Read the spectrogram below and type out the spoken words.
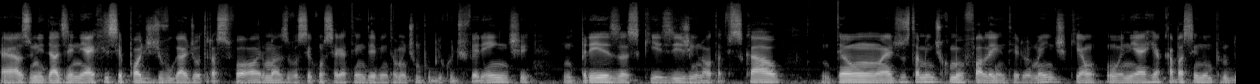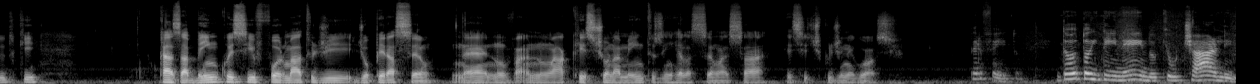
é, as unidades NR você pode divulgar de outras formas, você consegue atender eventualmente um público diferente, empresas que exigem nota fiscal. Então, é justamente como eu falei anteriormente, que é um, o NR acaba sendo um produto que casa bem com esse formato de, de operação, né? Não, não há questionamentos em relação a essa, esse tipo de negócio. Perfeito. Então eu estou entendendo que o Charlie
